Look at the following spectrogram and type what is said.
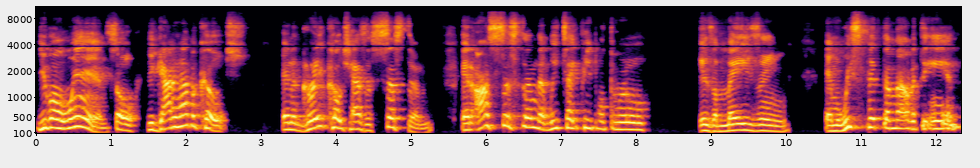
you're going to win. So you got to have a coach, and a great coach has a system. And our system that we take people through is amazing. And when we spit them out at the end,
